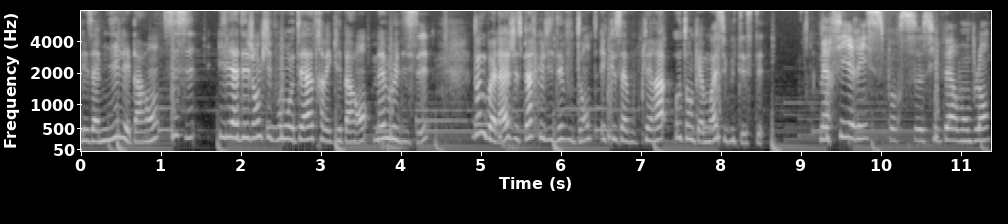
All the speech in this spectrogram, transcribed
les amis, les parents, si si, il y a des gens qui vont au théâtre avec les parents, même au lycée. Donc voilà, j'espère que l'idée vous tente et que ça vous plaira autant qu'à moi si vous testez. Merci Iris pour ce super bon plan.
